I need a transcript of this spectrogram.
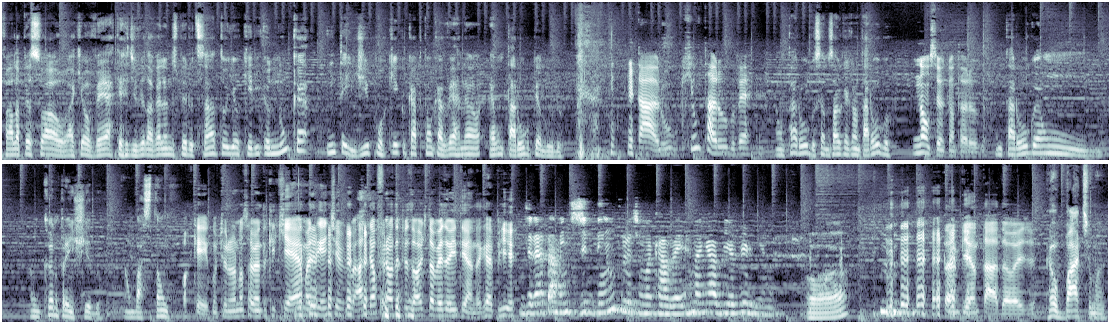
Fala pessoal, aqui é o Werther de Vila Velha no Espírito Santo e eu queria, eu nunca entendi por que, que o Capitão Caverna é um tarugo peludo. tarugo? O que é um tarugo, Werther? É um tarugo, você não sabe o que é um tarugo? Não sei o que é um tarugo. Um tarugo é um um cano preenchido. É um bastão. Ok, continuo não sabendo o que, que é, mas a gente, até o final do episódio talvez eu entenda. Gabi. Diretamente de dentro de uma caverna, Gabi Avelina. Ó. Oh. tá ambientada hoje. É o Batman.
